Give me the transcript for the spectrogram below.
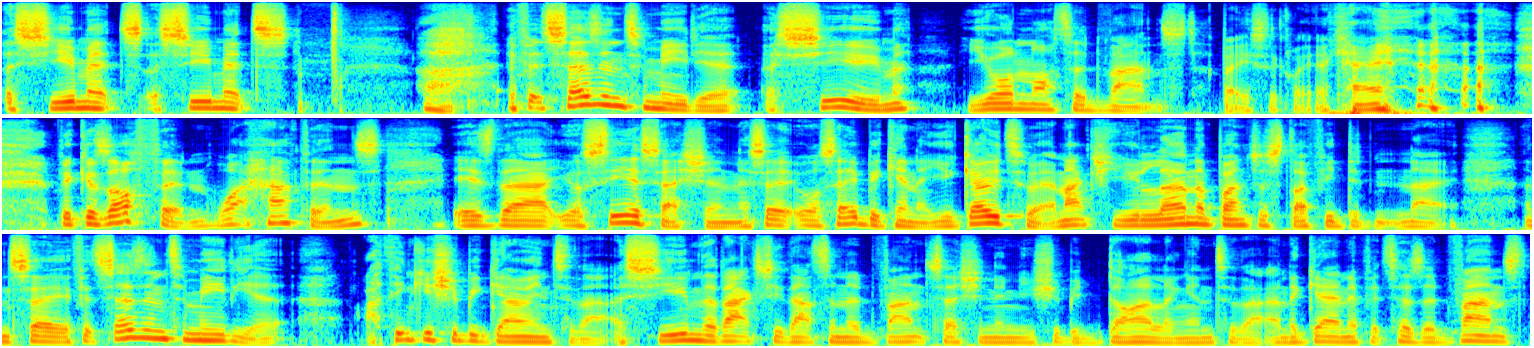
assume it's assume it's. Uh, if it says intermediate, assume you're not advanced, basically, okay? because often what happens is that you'll see a session, it will say beginner, you go to it, and actually you learn a bunch of stuff you didn't know. And so if it says intermediate, I think you should be going to that. Assume that actually that's an advanced session and you should be dialing into that. And again, if it says advanced,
